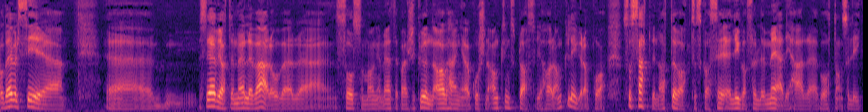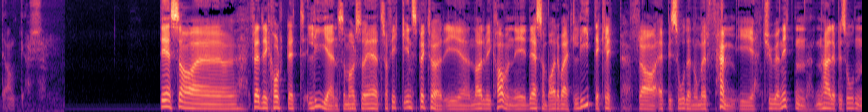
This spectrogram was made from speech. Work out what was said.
og det vil si eh, eh, Ser vi at det melder vær over eh, så og så mange meter per sekund, avhengig av hvilken ankringsplass vi har ankerliggere på, så setter vi nattevakt som skal se, ligge og følge med de her eh, båtene som ligger til ankers. Det sa eh, Fredrik Holtet Lien, som altså er trafikkinspektør i eh, Narvik havn, i det som bare var et lite klipp fra episode nummer fem i 2019. Denne episoden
